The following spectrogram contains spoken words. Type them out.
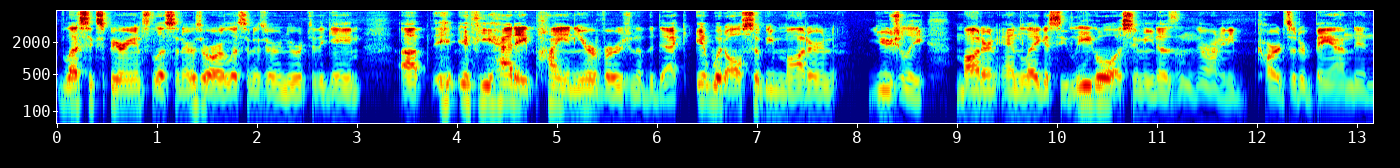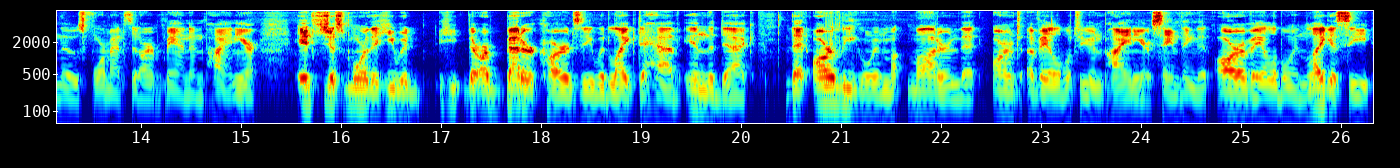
less experienced listeners or our listeners who are newer to the game, uh, if he had a pioneer version of the deck, it would also be modern. Usually, modern and legacy legal, assuming he doesn't. There aren't any cards that are banned in those formats that aren't banned in Pioneer. It's just more that he would. He, there are better cards that he would like to have in the deck that are legal in mo- modern that aren't available to you in Pioneer. Same thing that are available in Legacy,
